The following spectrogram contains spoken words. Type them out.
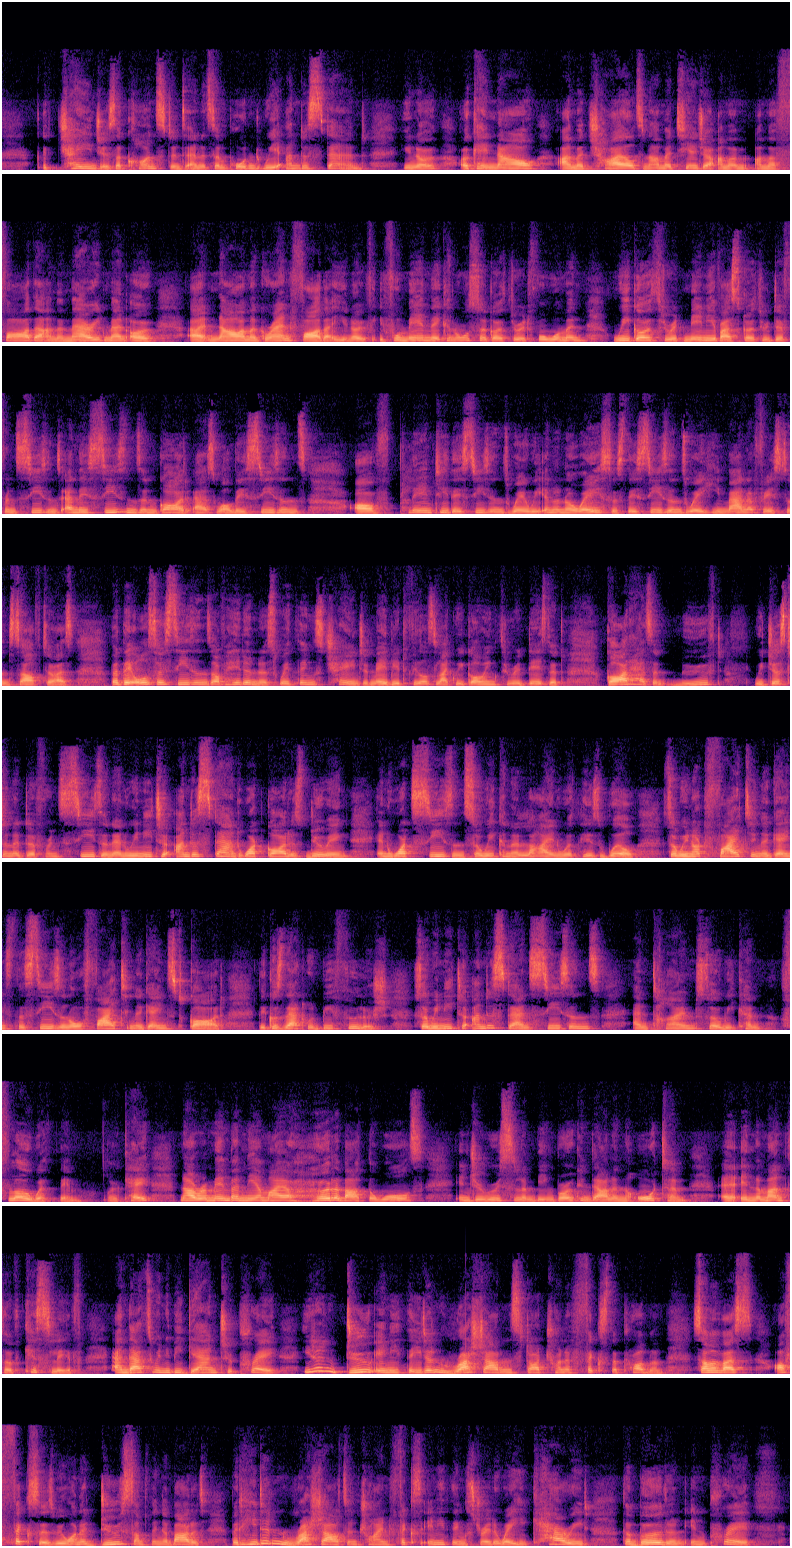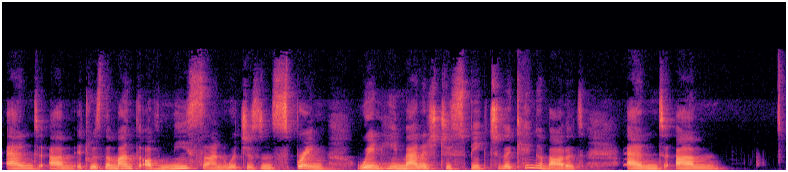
change is a constant and it's important we understand you know okay now i'm a child now i'm a teenager i'm a, I'm a father i'm a married man oh uh, now i'm a grandfather you know for men they can also go through it for women we go through it many of us go through different seasons and there's seasons in god as well there's seasons of plenty. There's seasons where we're in an oasis. There's seasons where He manifests Himself to us. But there are also seasons of hiddenness where things change and maybe it feels like we're going through a desert. God hasn't moved. We're just in a different season, and we need to understand what God is doing in what season so we can align with His will. So we're not fighting against the season or fighting against God because that would be foolish. So we need to understand seasons and times so we can flow with them. Okay, now remember, Nehemiah heard about the walls in Jerusalem being broken down in the autumn, uh, in the month of Kislev, and that's when he began to pray. He didn't do anything, he didn't rush out and start trying to fix the problem. Some of us are fixers, we want to do something about it, but he didn't rush out and try and fix anything straight away. He carried the burden in prayer. And um, it was the month of Nisan, which is in spring, when he managed to speak to the king about it. And um,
